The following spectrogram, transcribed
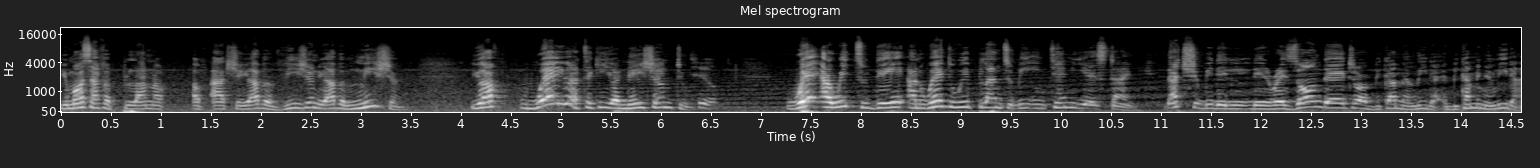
You must have a plan of, of action. You have a vision. You have a mission. You have where you are taking your nation to. Too. where are we today and where do we plan to be in 10 years time? That should be the, the raison d'etre of becoming a leader becoming a leader.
